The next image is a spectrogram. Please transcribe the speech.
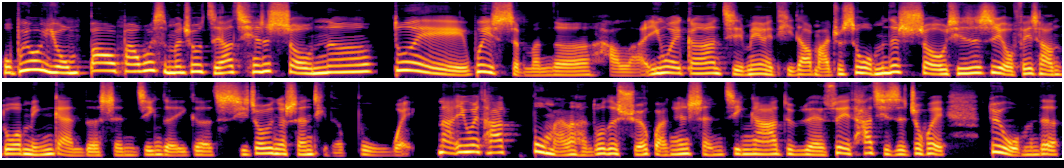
我不用拥抱吗？为什么就只要牵手呢？对，为什么呢？好了，因为刚刚前面也提到嘛，就是我们的手其实是有非常多敏感的神经的一个其中一个身体的部位。那因为它布满了很多的血管跟神经啊，对不对？所以它其实就会对我们的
